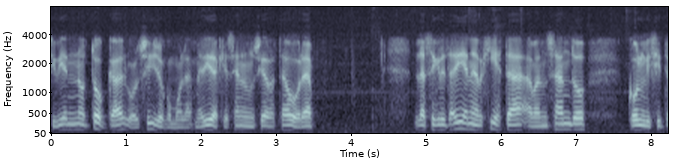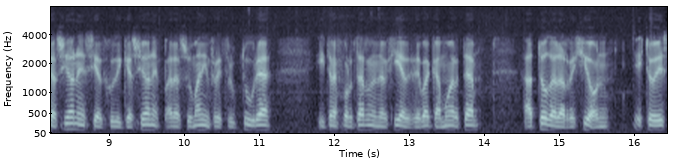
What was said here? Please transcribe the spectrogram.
si bien no toca el bolsillo como las medidas que se han anunciado hasta ahora, la Secretaría de Energía está avanzando con licitaciones y adjudicaciones para sumar infraestructura y transportar la energía desde Vaca Muerta a toda la región, esto es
